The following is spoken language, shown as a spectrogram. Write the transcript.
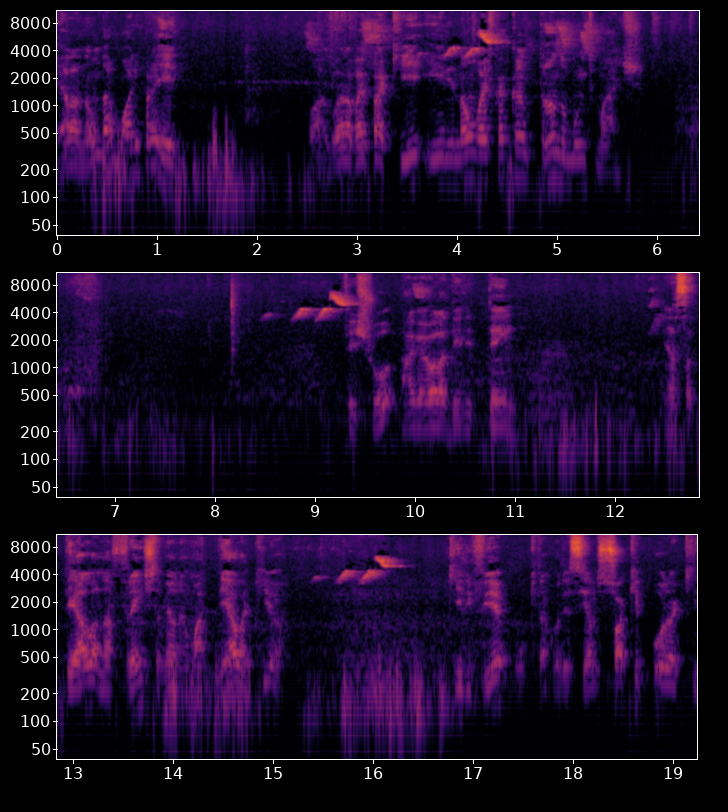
ela não dá mole para ele. Ó, agora vai para aqui e ele não vai ficar cantando muito mais. Fechou? A gaiola dele tem essa tela na frente, tá vendo? É uma tela aqui, ó. Que ele vê o que está acontecendo, só que por aqui,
